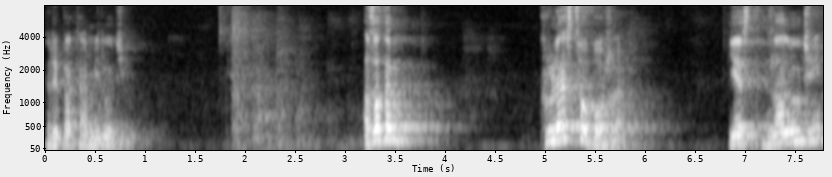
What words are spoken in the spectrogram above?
rybakami ludzi. A zatem Królestwo Boże jest dla ludzi,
